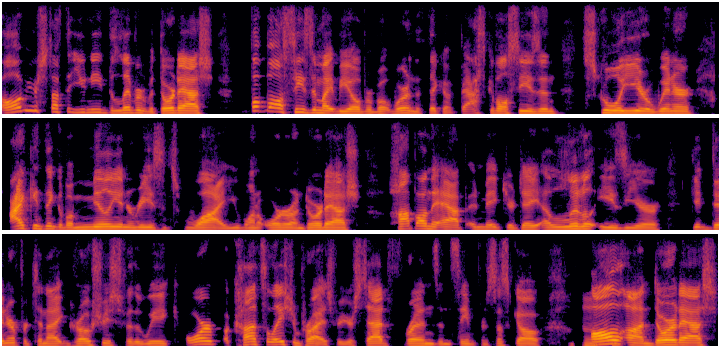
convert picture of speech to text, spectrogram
all of your stuff that you need delivered with DoorDash. Football season might be over, but we're in the thick of basketball season, school year, winter. I can think of a million reasons why you want to order on DoorDash. Hop on the app and make your day a little easier. Get dinner for tonight, groceries for the week, or a consolation prize for your sad friends in San Francisco. All mm-hmm. on DoorDash.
